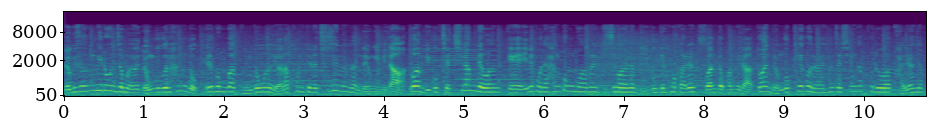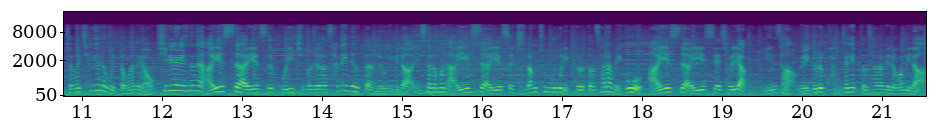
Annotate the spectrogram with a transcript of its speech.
여기서 흥미로운 점은 영국은 한국, 일본과 공동으로 연합함대를 추진한다는 내용입니다. 또한 미국 제7함대와 함께 일본의 항공모함을 기지화하는 미국의 허가를 구한다고 합니다. 또한 영국 해군은 현재 싱가포르와 관련 협정을 체결하고 있다고 하네요. 시리아에서는 ISIS 고위 지도자가 살해되었다는 내용입니다. 이 사람은 ISIS 지방총국을 이끌었던 사람이고 ISIS의 전략, 인사, 외교를 관장했던 사람이라고 합니다.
